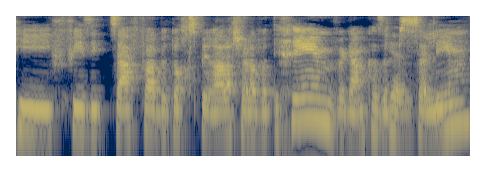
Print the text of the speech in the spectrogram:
היא פיזית צפה בתוך ספירלה של אבטיחים וגם כזה כן. פסלים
